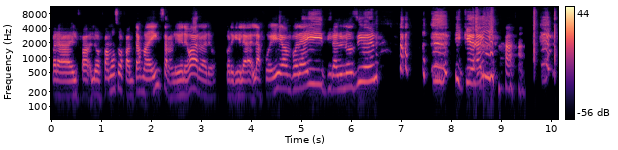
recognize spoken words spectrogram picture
para el los famosos fantasmas de Instagram le viene bárbaro, porque la, la juegan por ahí, tiran unos 100 y queda ahí.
